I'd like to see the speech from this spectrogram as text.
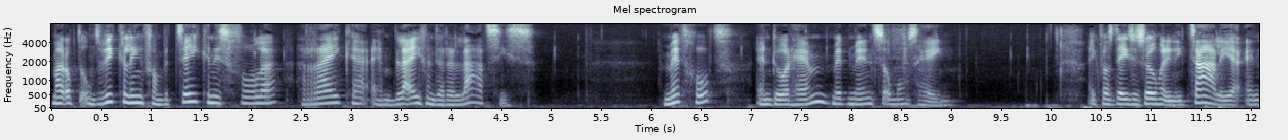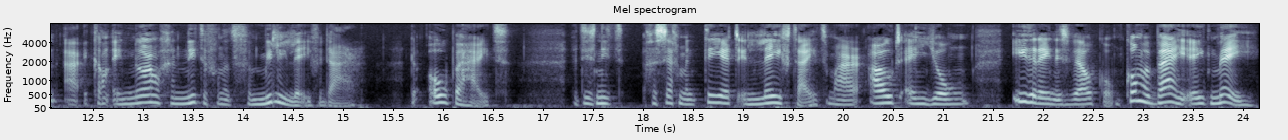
maar op de ontwikkeling van betekenisvolle, rijke en blijvende relaties. Met God en door Hem met mensen om ons heen. Ik was deze zomer in Italië en ah, ik kan enorm genieten van het familieleven daar. De openheid. Het is niet gesegmenteerd in leeftijd, maar oud en jong. Iedereen is welkom. Kom erbij, eet mee.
